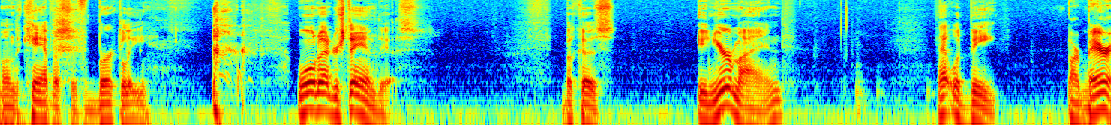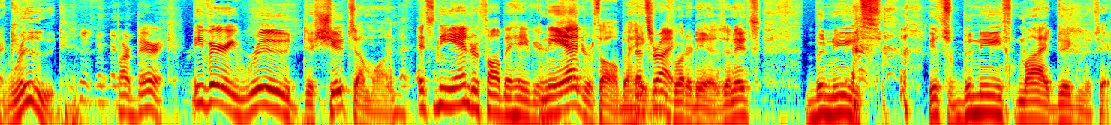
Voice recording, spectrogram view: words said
on the campus of Berkeley, won't understand this because in your mind that would be Barbaric. rude. Barbaric. Be very rude to shoot someone. It's Neanderthal behavior. Neanderthal behavior That's right. is what it is, and it's beneath it's beneath my dignity.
